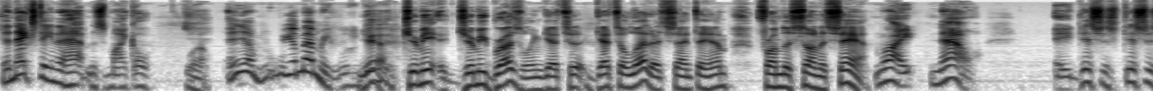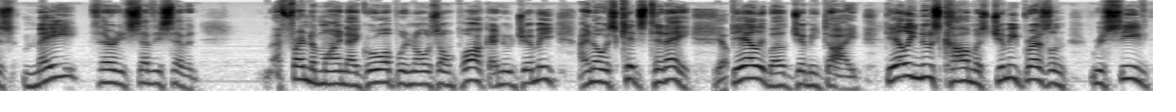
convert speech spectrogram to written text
The next thing that happens, Michael. Well, and you know, your memory. Yeah, Jimmy Jimmy Breslin gets a gets a letter sent to him from the son of Sam. Right now, eh, this is this is May 30, 77. A friend of mine I grew up with in Ozone Park. I knew Jimmy. I know his kids today. Yep. Daily, well, Jimmy died. Daily News columnist Jimmy Breslin received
